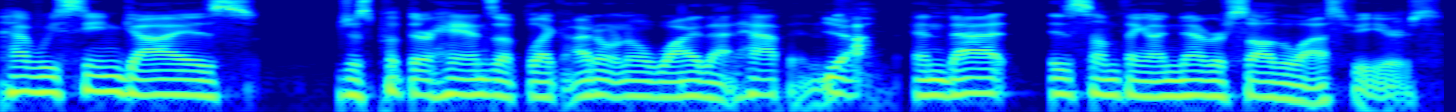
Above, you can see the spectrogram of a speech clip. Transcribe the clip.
have we seen guys just put their hands up like I don't know why that happened? Yeah. and that is something I never saw the last few years.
